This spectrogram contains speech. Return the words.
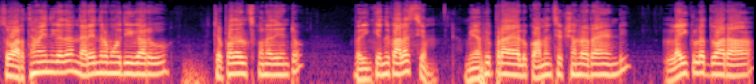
సో అర్థమైంది కదా నరేంద్ర మోదీ గారు చెప్పదలుచుకున్నది ఏంటో మరి ఇంకెందుకు ఆలస్యం? మీ అభిప్రాయాలు కామెంట్ సెక్షన్లో రాయండి. లైకుల ద్వారా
